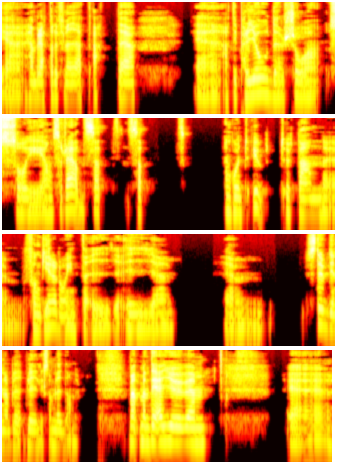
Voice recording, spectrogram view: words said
eh, han berättade för mig att, att, eh, eh, att i perioder så, så är han så rädd så att, så att han går inte ut utan eh, fungerar då inte i, i eh, eh, studierna blir, blir liksom lidande. Men, men det är ju... Eh, eh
